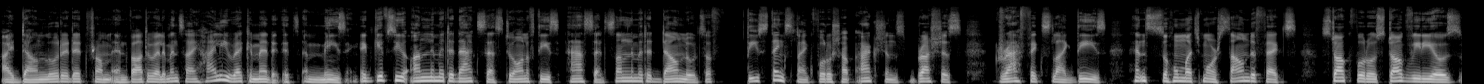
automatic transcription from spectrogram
I downloaded it from Envato Elements. I highly recommend it. It's amazing. It gives you unlimited access to all of these assets, unlimited downloads of these things like Photoshop actions, brushes, graphics like these, and so much more sound effects, stock photos, stock videos,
